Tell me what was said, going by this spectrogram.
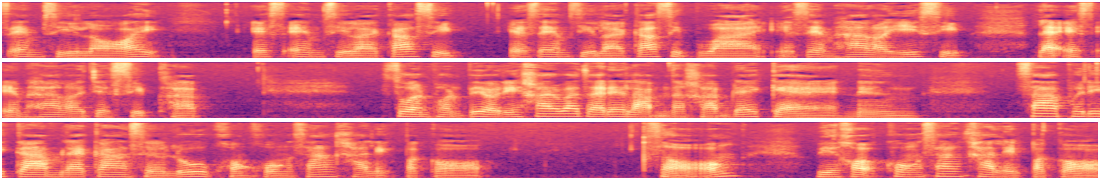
SM 400 SM 490 SM 490Y SM 520 และ SM 570 ครับ ส่วนผลประโยชน์ที่คาดว่าจะได้รับนะครับ ได้แก่ 1. ทราบพฤติกรรมและการเสือรูปของโครงสร้างคาเหล็กประกอบ 2. วิเคราะห์โครงสร้างคาเหล็กประกอบ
